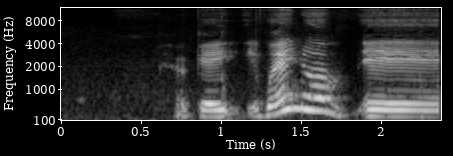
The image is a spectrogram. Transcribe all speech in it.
Ok, y bueno. Eh...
